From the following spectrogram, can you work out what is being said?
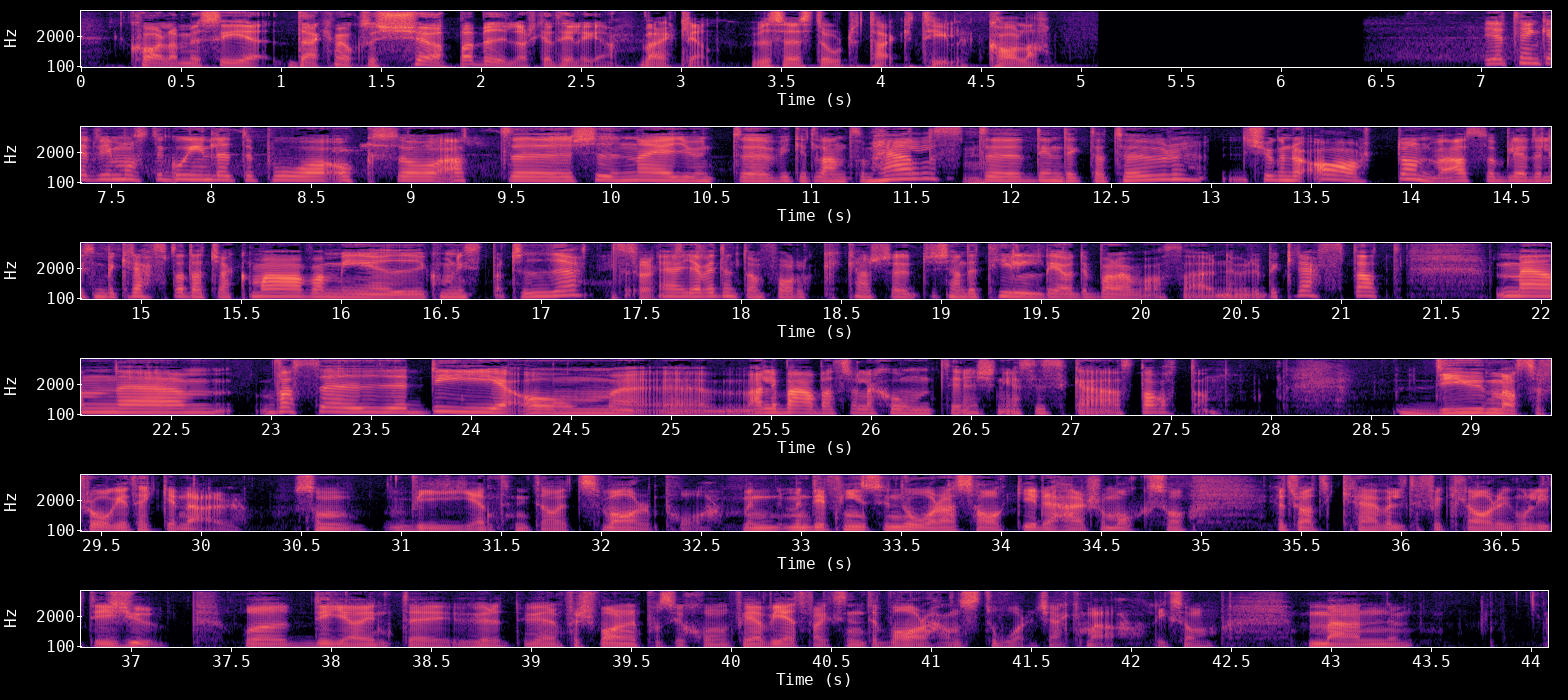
Karla Museet. Där kan man också köpa bilar ska jag tillägga. Verkligen. Vi säger stort tack till Karla. Jag tänker att vi måste gå in lite på också att eh, Kina är ju inte vilket land som helst. Mm. Eh, det är en diktatur. 2018 va, så blev det liksom bekräftat att Jack Ma var med i kommunistpartiet. Exakt. Eh, jag vet inte om folk kanske kände till det och det bara var så här, nu är det bekräftat. Men eh, vad säger det om eh, Alibabas relation till den kinesiska staten? Det är ju massa frågetecken där som vi egentligen inte har ett svar på. Men, men det finns ju några saker i det här som också jag tror att kräver lite förklaring och lite djup. Och det gör jag inte ur, ur en försvarande position, för jag vet faktiskt inte var han står, Jack Ma. Liksom. Men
